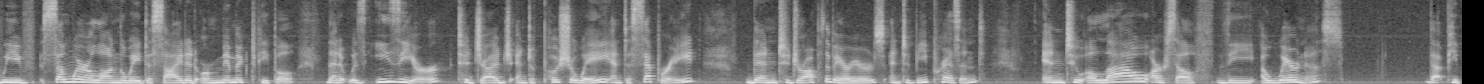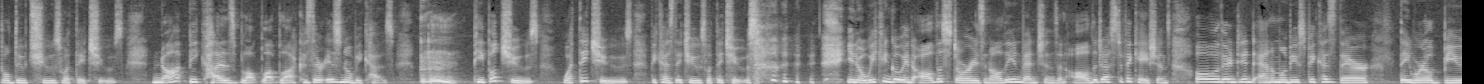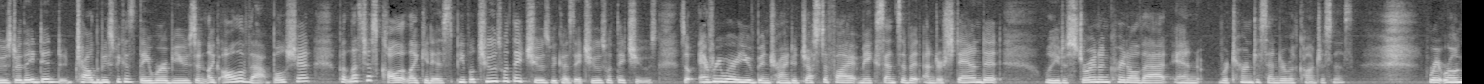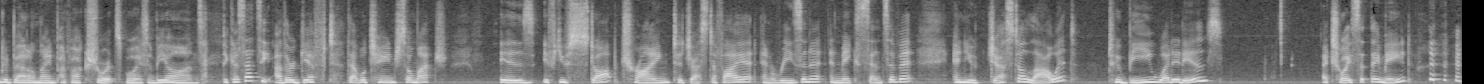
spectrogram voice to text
we've somewhere along the way decided or mimicked people that it was easier to judge and to push away and to separate than to drop the barriers and to be present and to allow ourselves the awareness that people do choose what they choose. Not because blah, blah, blah, because there is no because. people choose what they choose because they choose what they choose. you know, we can go into all the stories and all the inventions and all the justifications. Oh, they did animal abuse because they're they were abused or they did child abuse because they were abused and like all of that bullshit. But let's just call it like it is. People choose what they choose because they choose what they choose. So everywhere you've been trying to justify it, make sense of it, understand it, will you destroy and uncreate all that and return to sender with consciousness? Right, wrong, good, battle, nine POD POC, shorts, boys, and beyonds. Because that's the other gift that will change so much is if you stop trying to justify it and reason it and make sense of it and you just allow it to be what it is, a choice that they made.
